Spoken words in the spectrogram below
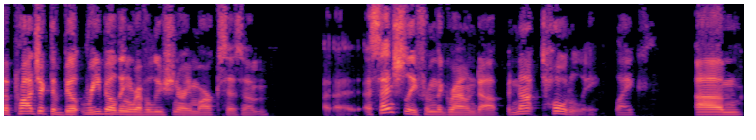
the project of build, rebuilding revolutionary Marxism, uh, essentially from the ground up, but not totally, like, um,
